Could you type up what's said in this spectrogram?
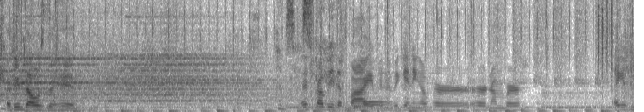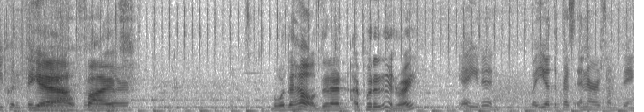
I think that was the hint. I'm so That's scared. probably the five in the beginning of her her number. Like if you couldn't figure Yeah, it out. Yeah, five. blur. But what the hell? Did I? I put it in right? Yeah, you did. But you have to press enter or something.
